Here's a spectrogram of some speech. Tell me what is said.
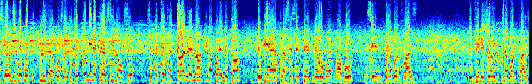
c'est au niveau beaucoup plus de la concentration. Comme il était aussi lancé, c'est peut-être dans l'élan qu'il n'a pas eu le temps de bien placer cette tête, mais au moins bravo. C'est une très bonne phase de finition, une très bonne phase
